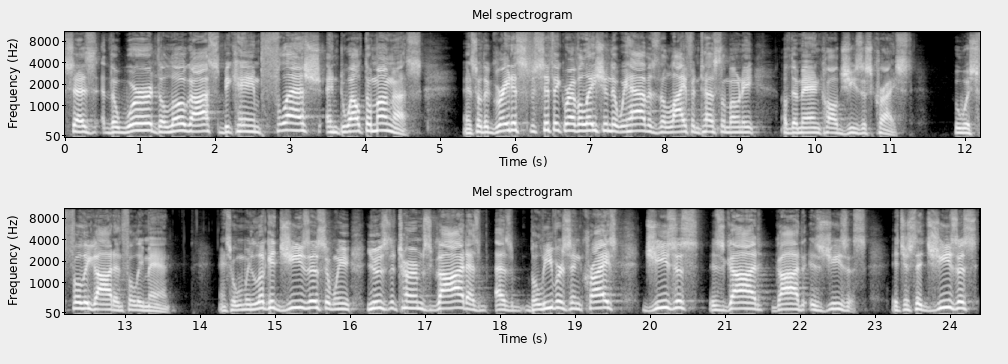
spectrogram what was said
says, The Word, the Logos, became flesh and dwelt among us. And so the greatest specific revelation that we have is the life and testimony of the man called Jesus Christ, who was fully God and fully man. And so when we look at Jesus and we use the terms God as, as believers in Christ, Jesus is God, God is Jesus. It's just that Jesus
